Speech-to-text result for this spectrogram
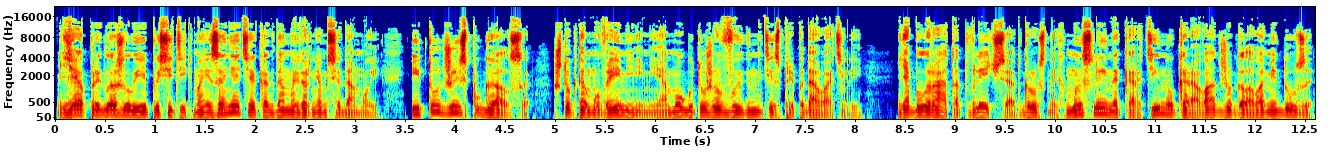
Я предложил ей посетить мои занятия, когда мы вернемся домой, и тут же испугался, что к тому времени меня могут уже выгнать из преподавателей. Я был рад отвлечься от грустных мыслей на картину Караваджо «Голова медузы».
